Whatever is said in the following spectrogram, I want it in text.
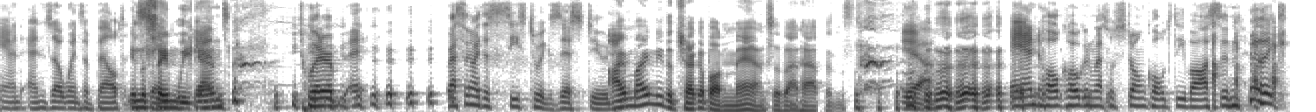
and Enzo wins a belt in, In the same weekend. Twitter, eh, wrestling might just cease to exist, dude. I might need to check up on Mance if that happens. Yeah. and Hulk Hogan wrestles Stone Cold Steve Austin. like,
